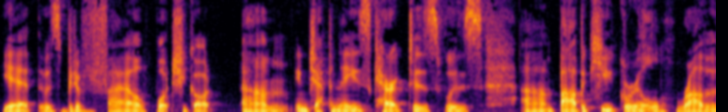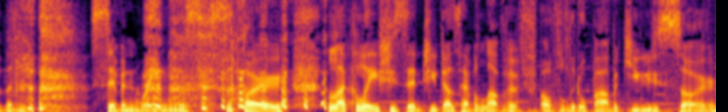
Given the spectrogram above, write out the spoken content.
yeah, there was a bit of a fail. What she got um, in Japanese characters was um, barbecue grill rather than seven rings. So luckily, she said she does have a love of, of little barbecues. So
